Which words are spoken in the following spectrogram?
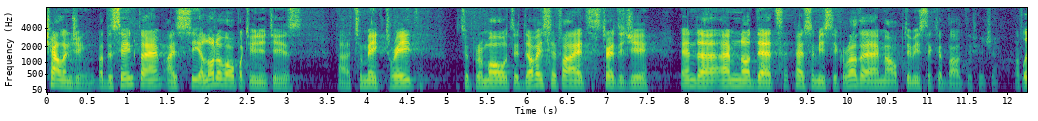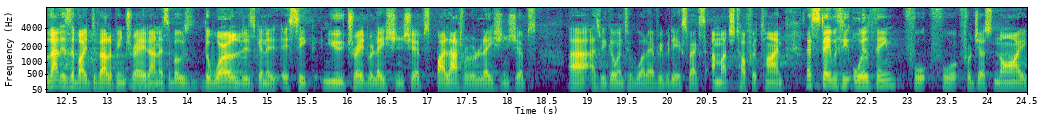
challenging. But at the same time, I see a lot of opportunities uh, to make trade, to promote a diversified strategy, and uh, I'm not that pessimistic. Rather, I'm optimistic about the future. Well, that is about developing trade, and I suppose the world is going to uh, seek new trade relationships, bilateral relationships, uh, as we go into what everybody expects a much tougher time. Let's stay with the oil theme for, for, for just now.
